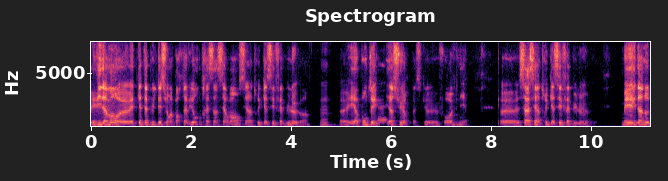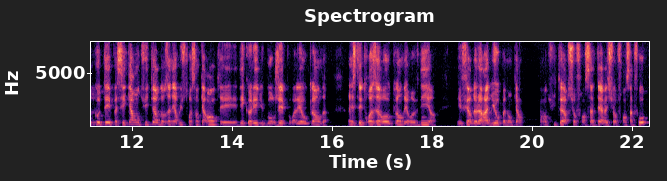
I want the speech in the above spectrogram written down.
évidemment, euh, être catapulté sur un porte-avions, très sincèrement, c'est un truc assez fabuleux. Hein. Hmm. Euh, et à ponter, bien sûr, parce qu'il faut revenir. Euh, ça, c'est un truc assez fabuleux. Mais d'un autre côté, passer 48 heures dans un Airbus 340 et décoller du Bourget pour aller à Auckland, rester 3 heures à Auckland et revenir, et faire de la radio pendant 48 heures sur France Inter et sur France Info,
